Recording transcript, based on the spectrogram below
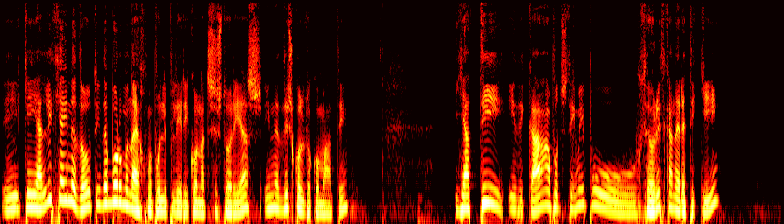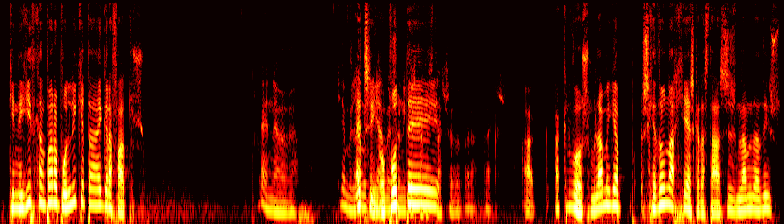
Η- Και η αλήθεια είναι εδώ ότι δεν μπορούμε να έχουμε πολύ πλήρη εικόνα της ιστορίας. Είναι δύσκολο το κομμάτι. Γιατί ειδικά από τη στιγμή που θεωρήθηκαν αιρετικοί, κυνηγήθηκαν πάρα πολύ και τα έγγραφά τους. Ε, ναι, βέβαια. Και μιλάμε Έτσι, και για οπότε- μεσονικές καταστάσεις εδώ πέρα. Εντάξει. Α, ακριβώς. Μιλάμε για σχεδόν αρχαίες καταστάσεις. Μιλάμε δηλαδή σ-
